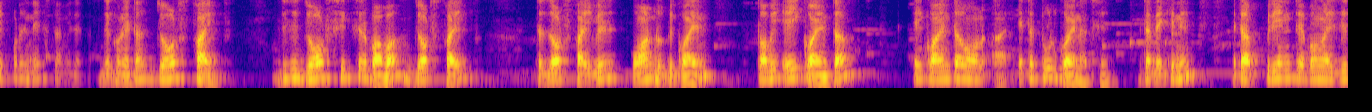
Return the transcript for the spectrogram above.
এরপরে নেক্সট আমি দেখা দেখুন, এটা জর্জ ফাইভ এটা হচ্ছে জর্জ সিক্সের বাবা জর্জ ফাইভ এটা জর্জ ফাইভের ওয়ান রুপি কয়েন তবে এই কয়েনটা এই কয়েনটা এটা টুল কয়েন আছে। এটা দেখে নিন। এটা প্রিন্ট এবং এই যে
